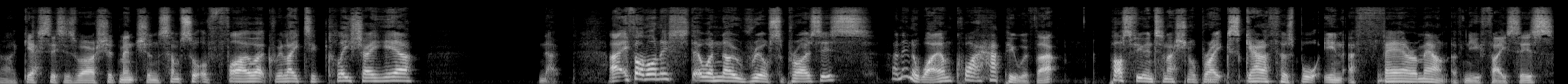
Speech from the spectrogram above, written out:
I guess this is where I should mention some sort of firework related cliche here. No. Uh, if I'm honest, there were no real surprises, and in a way, I'm quite happy with that. Past few international breaks, Gareth has brought in a fair amount of new faces,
